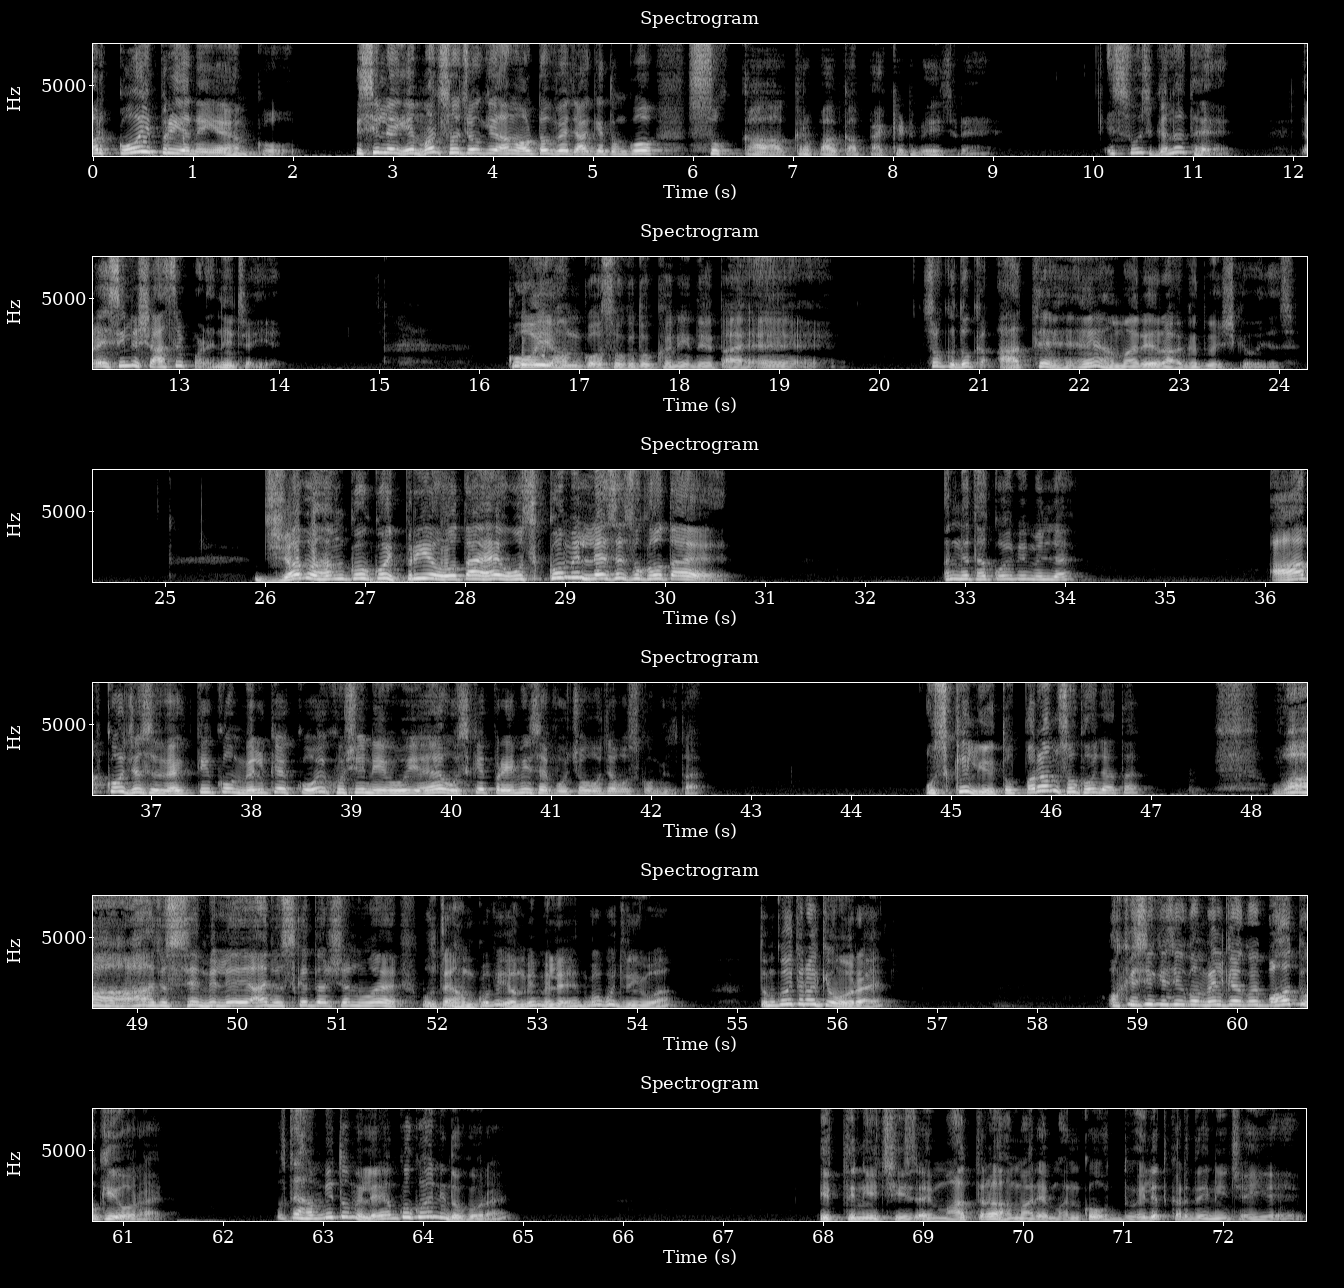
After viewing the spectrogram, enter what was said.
और कोई प्रिय नहीं है हमको। इसीलिए ये मत सोचो कि हम आउट ऑफ़ वे जाके तुमको सुख का, कृपा का पैकेट भेज रहे हैं। ये सोच गलत है। इसीलिए शास्त्र पढ़ने चाहिए। कोई हमको सुख दुख नहीं देता है। सुख दुख आते हैं हमारे राग द्वेष की वजह से। जब हमको कोई प्रिय होता है, उसको मिलने से सुख होता है। अन्यथा कोई भी मिल जाए। आपको जिस व्यक्ति को मिलके कोई खुशी नहीं हुई है, उसके प्रेमी से पूछो, वो जब उसको मिलता है, उसके लिए तो परम सुख हो जाता है। वाह, आज उससे मिले, आज उसके दर्शन हुए। बोलते हमको भी, हम भी मिले, हमको कुछ नहीं हुआ। तुमको इतना क्यों हो रहा है? और किसी किसी को मिलकर कोई बहुत दुखी हो रहा है। उसने हम भी तो मिले, हमको कोई नहीं दुख हो रहा है। इतनी चीज़ें मात्र हमारे मन को उद्वेलित कर देनी चाहिए,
